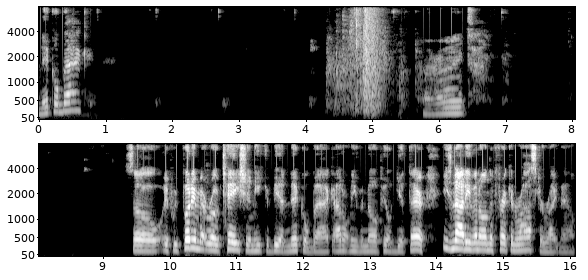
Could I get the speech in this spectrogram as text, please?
nickelback. All right. So if we put him at rotation, he could be a nickelback. I don't even know if he'll get there. He's not even on the freaking roster right now.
